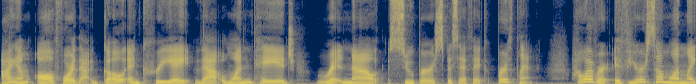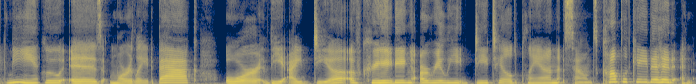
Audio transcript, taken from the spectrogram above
I am all for that. Go and create that one page, written out, super specific birth plan. However, if you're someone like me who is more laid back or the idea of creating a really detailed plan sounds complicated and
